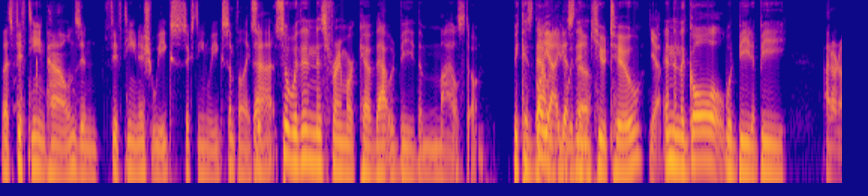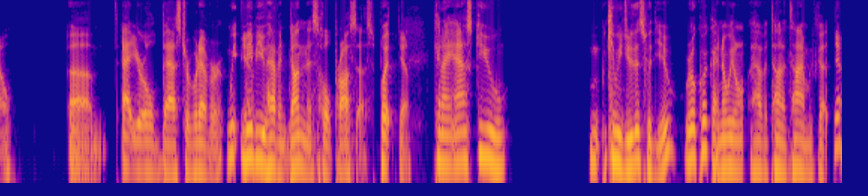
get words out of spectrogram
That's 15 pounds in 15 ish weeks, 16 weeks, something like So, that. so within this framework, Kev, that would be the milestone because that Well, yeah, would be within the- Q two. Yeah. and then the goal would be to be, I don't know, um, at your old best or whatever. We, Yeah. Maybe you haven't done this whole process, but Yeah. can I ask you? Can we do this with you real quick? I know we don't have a ton of time. We've got Yeah.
